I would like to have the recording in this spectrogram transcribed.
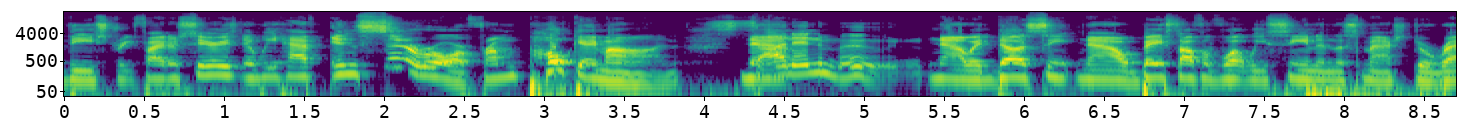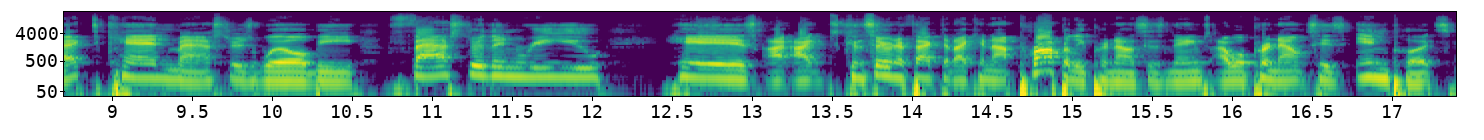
the Street Fighter series, and we have Incineroar from Pokemon. Sun and Moon. Now it does seem now based off of what we've seen in the Smash Direct, Ken Masters will be faster than Ryu. His I, I considering the fact that I cannot properly pronounce his names, I will pronounce his inputs.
